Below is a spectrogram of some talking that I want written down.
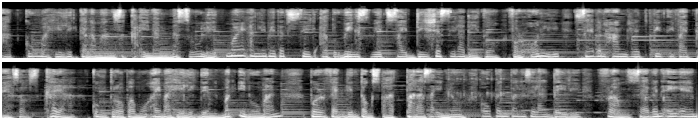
At kung mahilig ka naman sa kainan na sulit, may unlimited steak at wings with side dishes sila dito for only 755 pesos. Kaya kung tropa mo ay mahilig din mag-inuman, perfect din tong spot para sa inyo. Open pala sila daily from 7am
